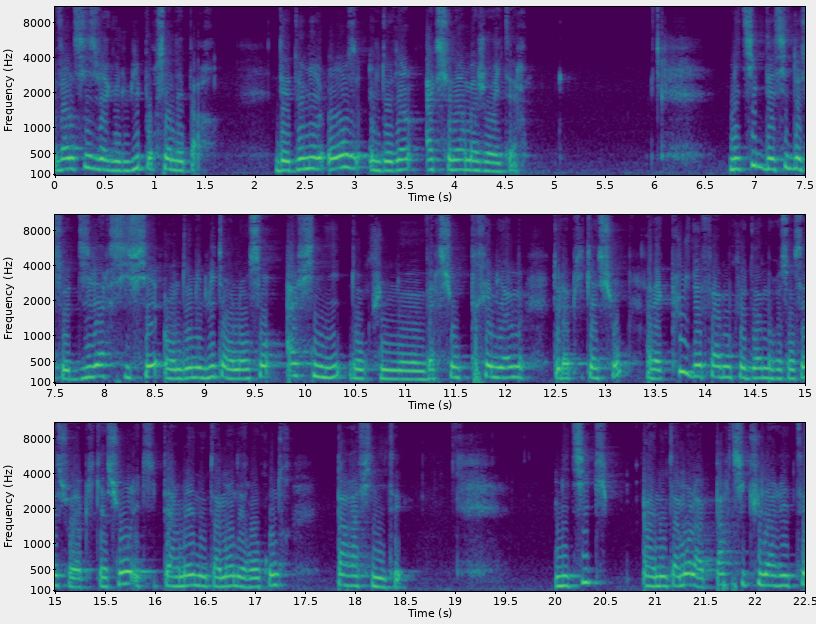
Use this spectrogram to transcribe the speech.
26,8% des parts. Dès 2011, il devient actionnaire majoritaire. Mythique décide de se diversifier en 2008 en lançant Affini, donc une version premium de l'application, avec plus de femmes que d'hommes recensés sur l'application et qui permet notamment des rencontres par affinité. Mythique a notamment la particularité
